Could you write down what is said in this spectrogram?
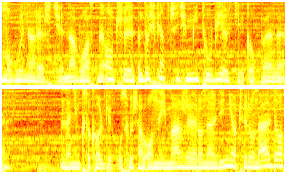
mogły nareszcie na własne oczy doświadczyć mitu wielkiego Pele. Zanim ktokolwiek usłyszał o Neymarze, Ronaldinho czy Ronaldo,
